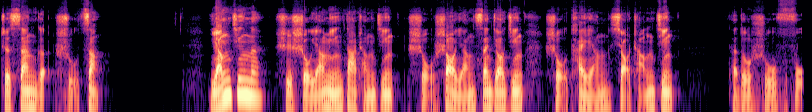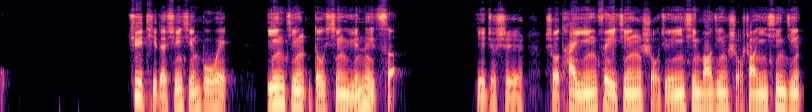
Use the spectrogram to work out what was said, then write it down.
这三个属脏。阳经呢是手阳明大肠经、手少阳三焦经、手太阳小肠经，它都属腑。具体的循行部位，阴经都行于内侧，也就是手太阴肺经、手厥阴心包经、手少阴心经，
